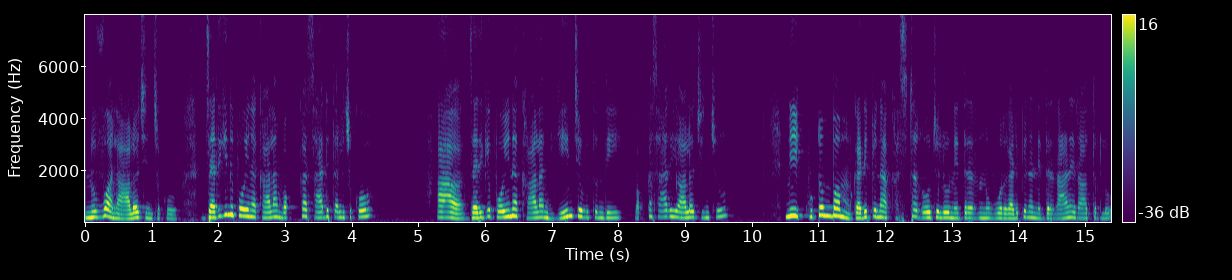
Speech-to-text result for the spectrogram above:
నువ్వు అలా ఆలోచించకు. జరిగినపోయిన కాలం ఒక్కసారి తలుచుకో. ఆ జరిగిపోయిన కాలం ఏం చెబుతుంది? ఒక్కసారి ఆలోచించు. నీ కుటుంబం గడిపిన కష్ట రోజులు నిద్ర నువ్వు గడిపిన నిద్ర రాని రాత్రులు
